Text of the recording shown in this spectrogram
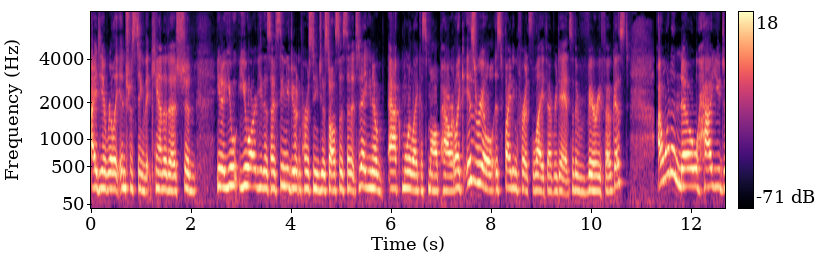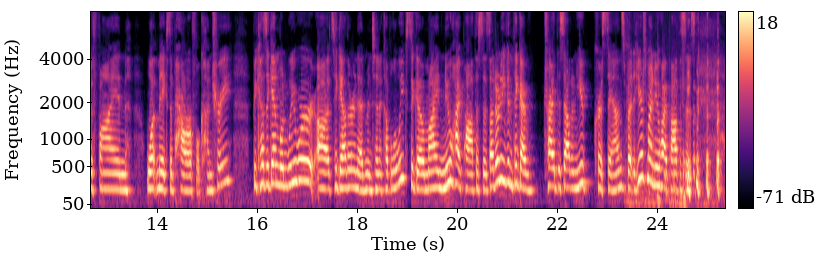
idea really interesting that Canada should you know, you you argue this. I've seen you do it in person. You just also said it today. You know, act more like a small power. Like Israel is fighting for its life every day, and so they're very focused. I want to know how you define what makes a powerful country. Because again, when we were uh, together in Edmonton a couple of weeks ago, my new hypothesis I don't even think I've tried this out on you, Chris Sands, but here's my new hypothesis.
